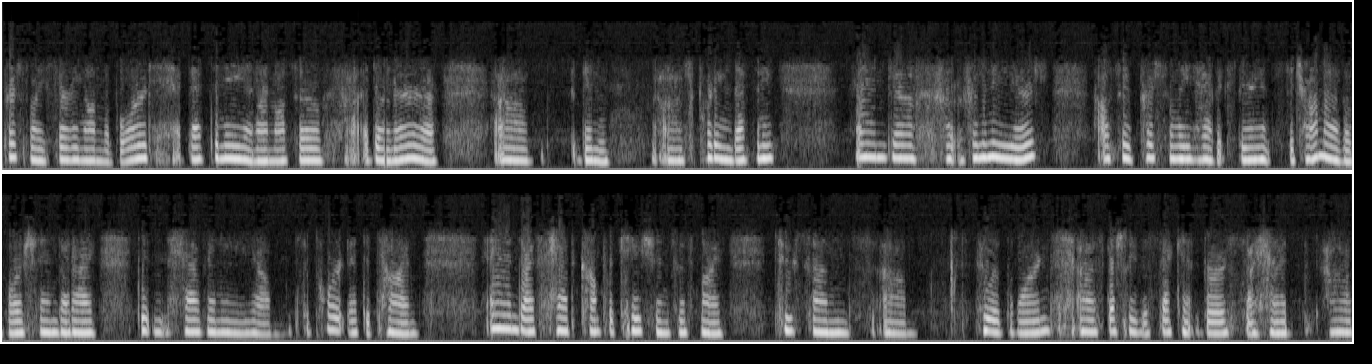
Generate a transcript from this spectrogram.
personally serving on the board at Bethany, and I'm also a donor. Uh, uh, been uh, supporting Bethany, and uh, for, for many years. I also, personally, have experienced the trauma of abortion, but I didn't have any um, support at the time, and I've had complications with my two sons. Um, who were born, uh, especially the second birth. I had uh,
